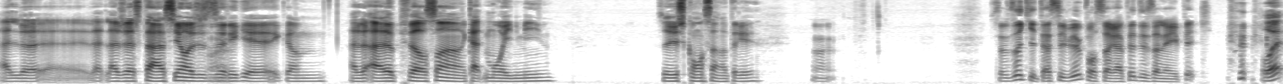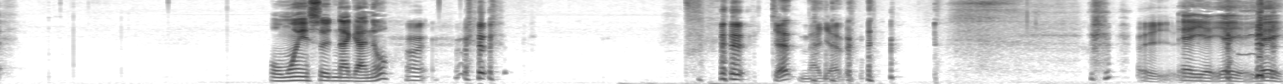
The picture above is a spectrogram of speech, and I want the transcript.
Elle l'a- la, la gestation, je Ouais. dirais que comme. Elle, elle a pu faire ça en 4 mois et demi. C'est juste concentré. ouais. Ça veut dire qu'il est assez vieux pour se rappeler des Olympiques. Ouais. Au moins ceux de Nagano. Ouais. Kent Nagano. Hey, Hey, hey, hey, hey, hey.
